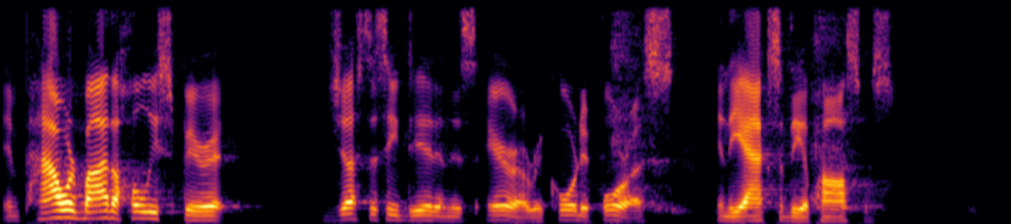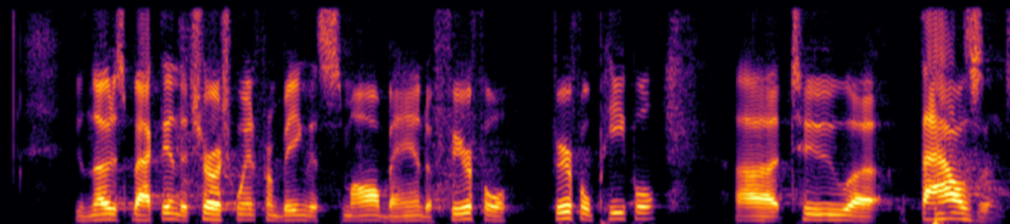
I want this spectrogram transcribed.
empowered by the Holy Spirit, just as he did in this era recorded for us in the Acts of the Apostles. You'll notice back then the church went from being this small band of fearful, fearful people uh, to uh, thousands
